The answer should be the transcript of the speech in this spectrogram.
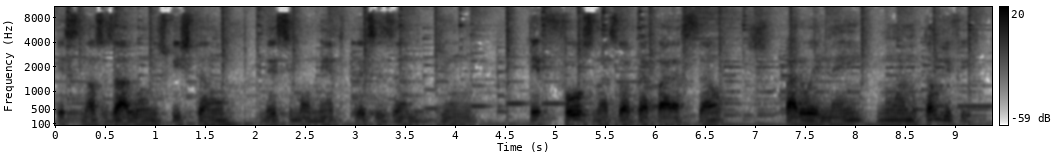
esses nossos alunos que estão nesse momento precisando de um reforço na sua preparação para o Enem num ano tão difícil.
